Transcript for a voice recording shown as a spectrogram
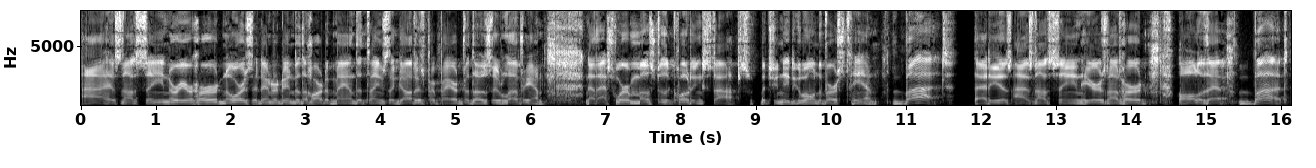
eye has not seen nor ear heard, nor has it entered into the heart of man the things that God has prepared for those who love him. Now, that's where most of the quoting stops. But you need to go on to verse 10. But that is, eyes not seen, ears not heard, all of that. But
